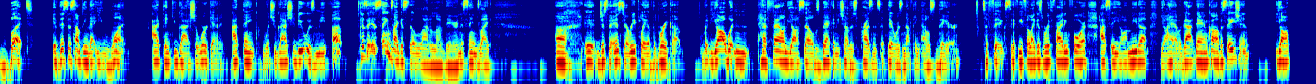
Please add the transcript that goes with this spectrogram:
But if this is something that you want, I think you guys should work at it. I think what you guys should do is meet up because it, seems like it's still a lot of love there. And it seems like, uh, it, just the instant replay of the breakup. But y'all wouldn't have found yourselves back in each other's presence if there was nothing else there to fix. If you feel like it's worth fighting for, I say y'all meet up, y'all have a goddamn conversation. Y'all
